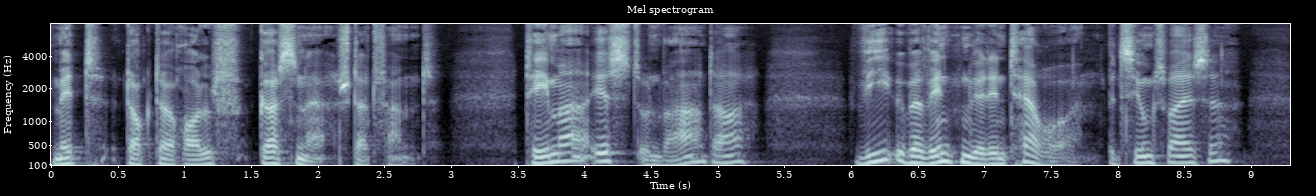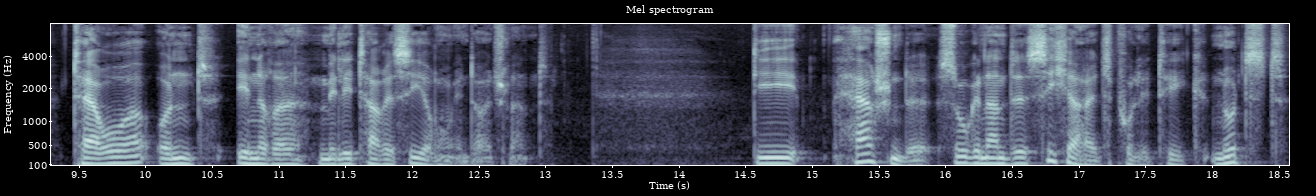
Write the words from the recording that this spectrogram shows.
mit Dr. Rolf Gössner stattfand. Thema ist und war da wie überwinden wir den Terror beziehungsweise Terror und innere Militarisierung in Deutschland? Die herrschende sogenannte Sicherheitspolitik nutzt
